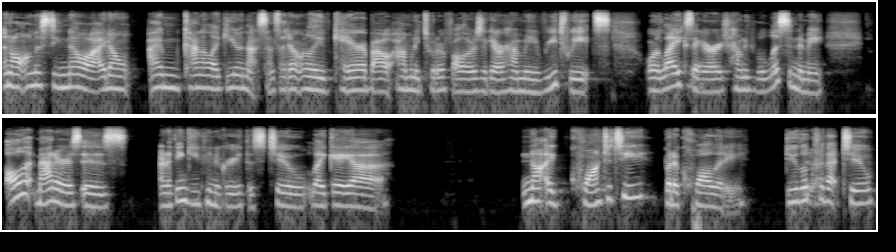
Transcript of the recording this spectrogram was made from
in all honesty no i don't i'm kind of like you in that sense i don't really care about how many twitter followers i get or how many retweets or likes i get or how many people listen to me all that matters is and I think you can agree with this too, like a uh, not a quantity but a quality. Do you look Yeah. for that too?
